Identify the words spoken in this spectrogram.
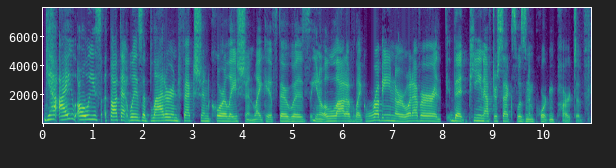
Yeah, I always thought that was a bladder infection correlation. Like if there was, you know, a lot of like rubbing or whatever, and that peeing after sex was an important part of.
